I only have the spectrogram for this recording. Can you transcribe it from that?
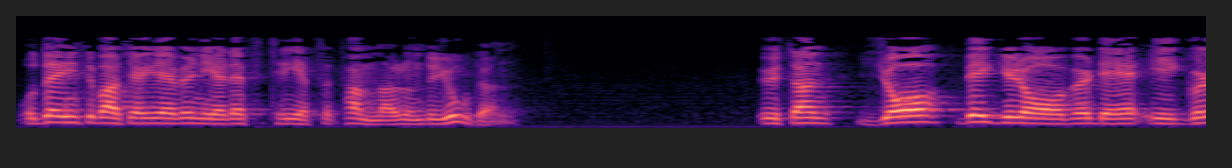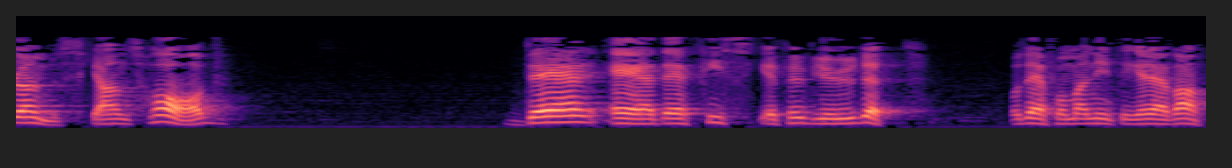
Och det är inte bara att jag gräver ner det tre famnar under jorden utan jag begraver det i glömskans hav. Där är det fiske förbjudet. Och där får man inte gräva.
